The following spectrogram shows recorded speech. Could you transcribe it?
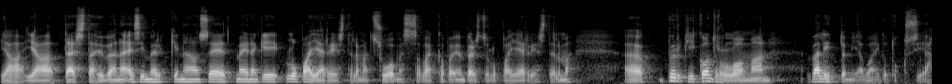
Ja, ja tästä hyvänä esimerkkinä on se, että meidänkin lupajärjestelmät Suomessa, vaikkapa ympäristölupajärjestelmä, pyrkii kontrolloimaan välittömiä vaikutuksia,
